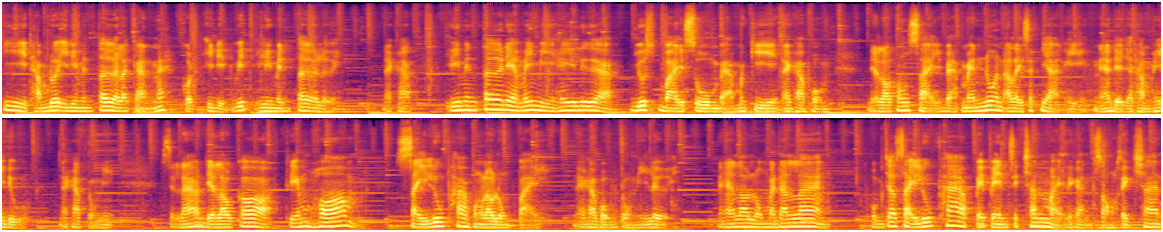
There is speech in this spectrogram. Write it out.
ที่ทำด้วย Elementor แล้วกันนะกด edit with Elementor เลยนะครับ Elementor เนี่ยไม่มีให้เลือก use by zoom แบบเมื่อกี้นะครับผม เดี๋ยวเราต้องใส่แบบแมนนวลอะไรสักอย่างเองนะเดี๋ยวจะทำให้ดูนะครับตรงนี้เสร็จแล้วเดี๋ยวเราก็เตรียมพร้อมใส่รูปภาพของเราลงไปนะครับผมตรงนี้เลยนะเราลงมาด้านล่าง ผมจะใส่รูปภาพไปเป็นเซกชันใหม่เลยกัน2เซกชัน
